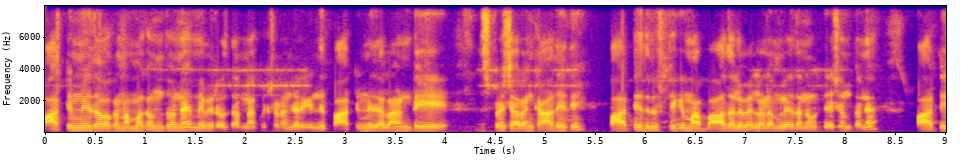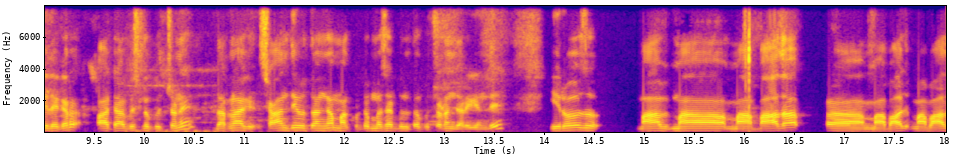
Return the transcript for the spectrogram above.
పార్టీ మీద ఒక నమ్మకంతోనే మేము ఈరోజు ధర్నా కూర్చోవడం జరిగింది. పార్టీ మీద ఎలాంటి దుష్ప్రచారం కాదు ఇది. పార్టీ దృష్టికి మా బాధలు వెళ్ళడం లేదన్న ఉద్దేశంతోనే పార్టీ దగ్గర పార్టీ ఆఫీస్లో కూర్చొని ధర్నాకి శాంతియుతంగా మా కుటుంబ సభ్యులతో కూర్చోవడం జరిగింది. ఈరోజు మా మా మా బాధ మా బాధ మా బాధ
